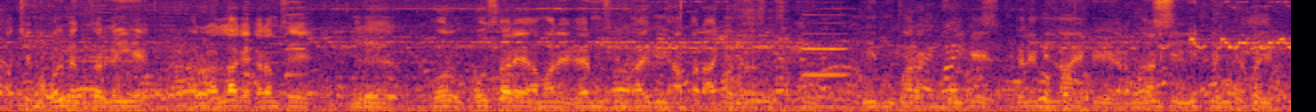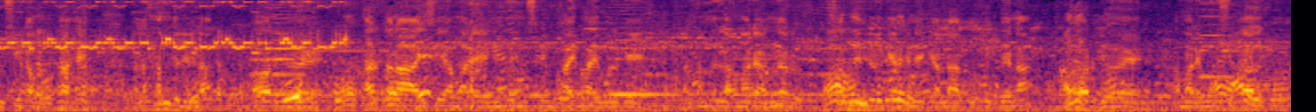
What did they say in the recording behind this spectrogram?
اچھے ماحول میں گزر گئی ہے اور اللہ کے کرم سے میرے بہت سارے ہمارے غیر مسلم بھائی بھی یہاں پر آ کے جو سب کو عید مبارک بول کے گلے ملنا ایک رمضان کی عید کے موقع پر ایک خوشی کا موقع ہے۔ الحمدللہ۔ اور ہر طرح ایسے ہمارے ہندو، مسلم بھائی بھائی بول کے الحمدللہ ہمارے اندر سب نے جل کے رکھنے کے اللہ توفیق دینا۔ اور جو ہے ہمارے منسپل کو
